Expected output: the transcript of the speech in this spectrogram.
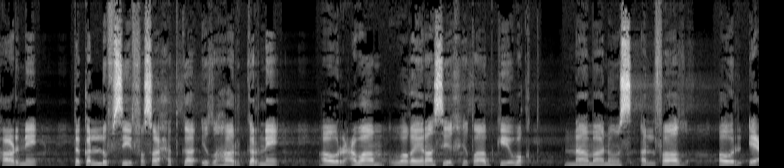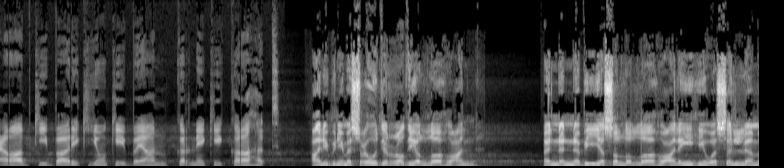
پھاڑنے تکلف سے فصاحت کا اظہار کرنے اور عوام وغیرہ سے خطاب کے وقت نامانوس الفاظ اور اعراب کی باریکیوں کے بیان کرنے کی کراہت۔ عن ابن مسعود رضي الله عنه أن النبي صلى الله عليه وسلم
